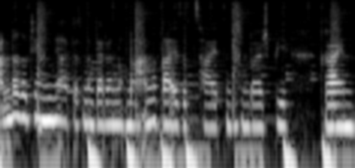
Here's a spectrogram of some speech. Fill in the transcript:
andere Termine hat, dass man da dann nochmal Anreisezeiten zum Beispiel rein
